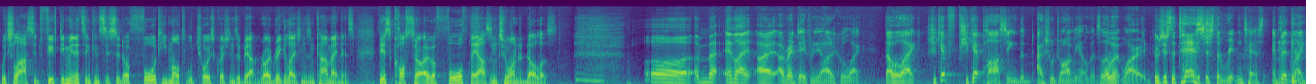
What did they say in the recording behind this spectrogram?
which lasted 50 minutes and consisted of 40 multiple choice questions about road regulations and car maintenance. This cost her over $4,200. Oh, and like I, I read deeper in the article, like they were like she kept she kept passing the actual driving element, so they weren't worried. It was just the test. It's just the written test, and but like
